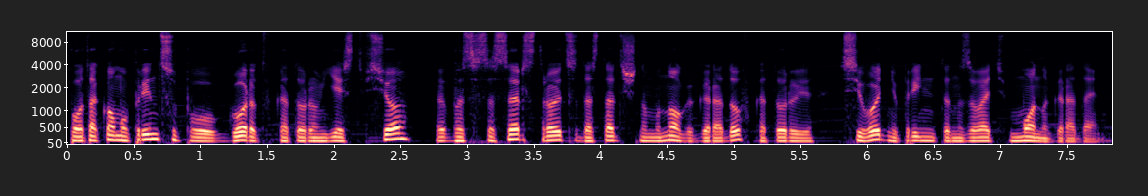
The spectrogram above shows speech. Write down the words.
По такому принципу, город, в котором есть все, в СССР строится достаточно много городов, которые сегодня принято называть моногородами.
